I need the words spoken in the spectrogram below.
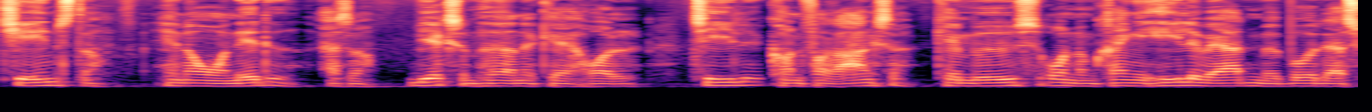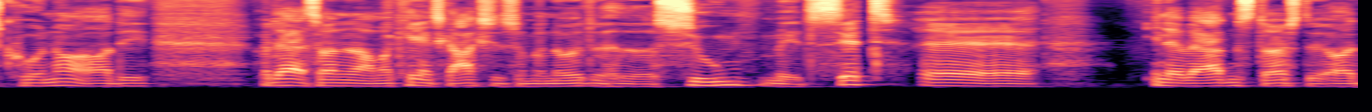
tjenester hen over nettet. Altså virksomhederne kan holde telekonferencer, kan mødes rundt omkring i hele verden med både deres kunder og det. Og der er sådan en amerikansk aktie, som er noget, der hedder Zoom med et sæt. Øh, en af verdens største og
